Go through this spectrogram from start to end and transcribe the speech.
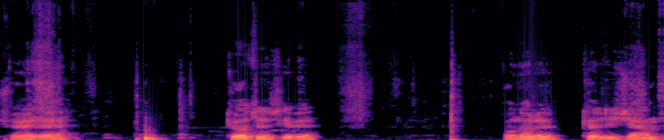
Şöyle. Gördüğünüz gibi. Bunları közleyeceğim.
